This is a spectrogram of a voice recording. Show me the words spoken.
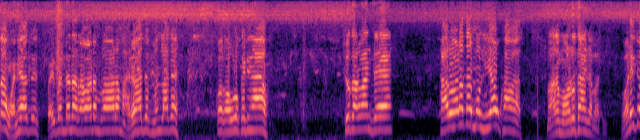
ના વને આજે ભાઈ બંધના રવાડમ રવાડમ હાર્યો આજે મને લાગે કોઈક અવળો કરીને આવ્યો શું કરવાનું છે? સારું હેડો તાર હું લઈ આવું ખાવા. મારે મોડું થાય છે પાછી. વળી જો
